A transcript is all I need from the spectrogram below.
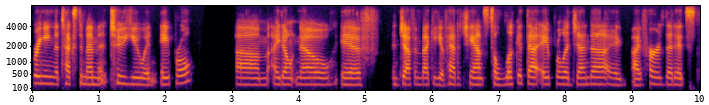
bringing the text amendment to you in April. Um, I don't know if Jeff and Becky have had a chance to look at that April agenda. I, have heard that it's a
